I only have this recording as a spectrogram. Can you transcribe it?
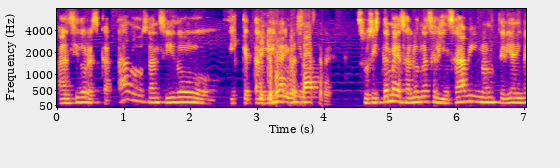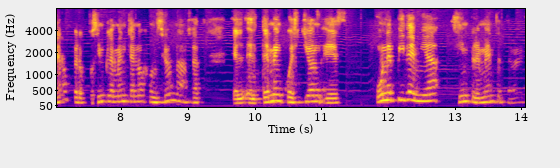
han sido rescatados, han sido y que también... fue un desastre. su sistema de salud no es el INSABI, no tenía dinero, pero pues simplemente no funciona. O sea, el, el tema en cuestión es una epidemia, simplemente te va a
